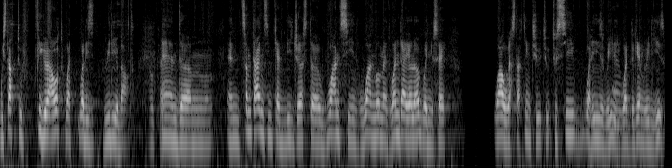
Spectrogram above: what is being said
we start to figure out what, what is it really about. Okay. And, um, and sometimes it can be just uh, one scene, one moment, one dialogue when you say, wow, we're starting to, to, to see what it is really, Yeah. what the game really is.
